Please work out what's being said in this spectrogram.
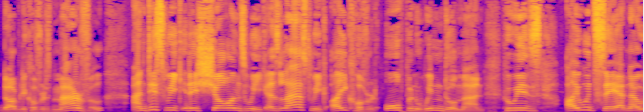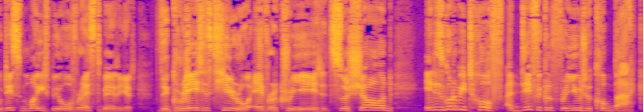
normally covers Marvel, and this week it is Sean's week, as last week I covered Open Window Man, who is, I would say, and now this might be overestimating it, the greatest hero ever created. So Sean, it is going to be tough and difficult for you to come back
